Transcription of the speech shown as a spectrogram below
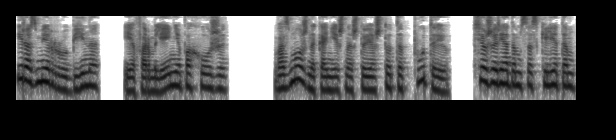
и размер рубина, и оформление похожи. Возможно, конечно, что я что-то путаю, все же рядом со скелетом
